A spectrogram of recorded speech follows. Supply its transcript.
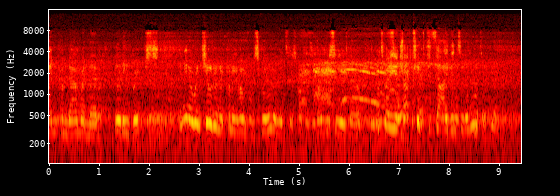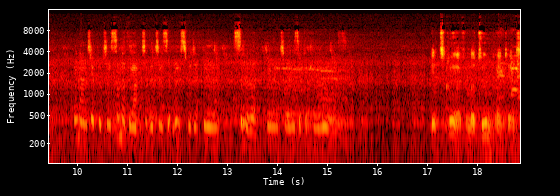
men come down when they're building bricks. And you know, when children are coming home from school and it's as hot as it obviously is now, it's very attractive to dive into the water. In antiquity, some of the activities at least would have been similar in terms of the canals. It's clear from the tomb paintings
